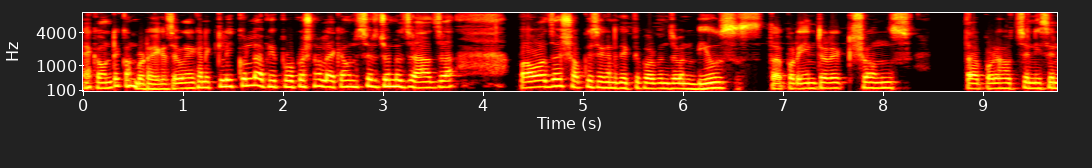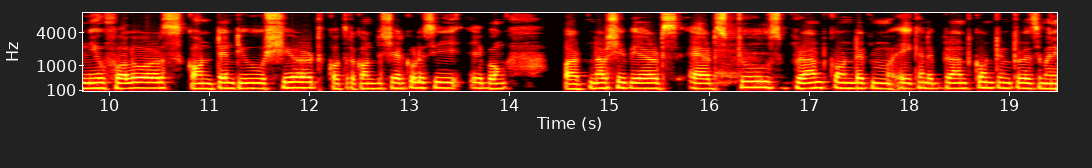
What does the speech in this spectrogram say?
অ্যাকাউন্টে কনভার্ট হয়ে গেছে। এবং এখানে ক্লিক করলে আপনি প্রফেশনাল অ্যাকাউন্টসের জন্য যা যা পাওয়া যায় সবকিছু এখানে দেখতে পারবেন। যেমন ভিউজ তারপরে ইন্টারেকশনস তারপরে হচ্ছে নিচে new followers content you shared কতটা কন্টেন্ট শেয়ার করেছি, এবং partnership ads ads tools brand content এইখানে ব্র্যান্ড কন্টেন্ট রয়েছে মানে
